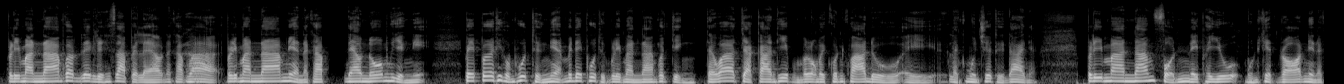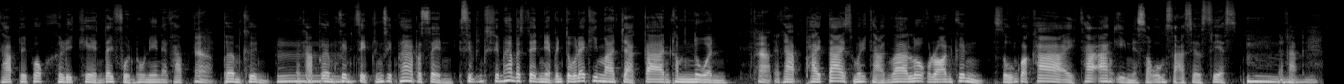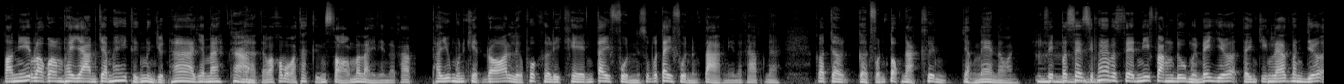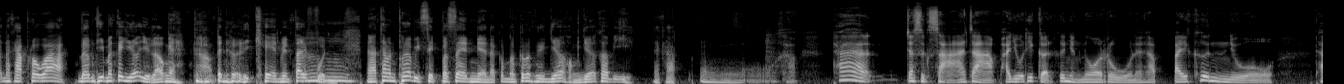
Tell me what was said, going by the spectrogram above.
ปริมาณน้ำก็ได้เรียนให้ทราบไปแล้วนะครับครับว่าปริมาณน้ำเนี่ยนะครับแนวโน้มคืออย่างนี้ เปเปอร์ที่ผมพูดถึงเนี่ยไม่ได้พูดถึงปริมาณน้ำก็จริง แต่ว่าจากการที่ผมลองไปค้นคว้าดูไอ้แหล่งข้อมูลเชื่อถือได้เนี่ยปริมาณน้ำฝนในพายุหมุนเขตร้อนเนี่ยนะครับโดยพวกเฮอริเคนไต้ฝุ่นพวกนี้นะครับครับเพิ่มขึ้นนะครับเพิ่มขึ้น 10-15% 10-15%เนี่ยเป็นตัวเลขที่มาจากการคำนวณครับนะครับภายใต้สมมติฐานว่าโลกร้อนขึ้นสูงกว่าค่าไอ้ค่าอ้างอิงเนี่ยสององศาเซลเซียสนะครับตอนนี้เรากำลังพยายามจะไม่ให้ถึง 1.5 ใช่ไหมครับอ่าแต่ว่าเขาบอกว่าถ้าถึง 2 เมื่อไหร่เนี่ยนะครับพายุหมุนเขตร้อนหรือพวกเฮอริเคนไต้ฝุ่นซูเปอร์ไต้ฝุ่นต่างๆเนี่ยนะครับนะก็จะเกิดฝนตกหนักขึ้นอย่างแน่นอน 10% 15%นี่ฟังดูเหมือนไม่เยอะแต่จริงๆแล้วมันเยอะนะครับ เพราะว่าเดิมทีมันก็เยอะอยู่แล้วไงครับเป็นเฮอริเคนเป็นไต้ฝุ่นนะถ้ามันเพิ่มอีก 10%เนี่ยนะก็มันก็ต้องคือเยอะของเยอะเข้าไปอีกนะครับโอ้ครับถ้าจะศึกษาจากพายุที่เกิดขึ้นอย่างโนรูนะครับไปขึ้นอยู่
